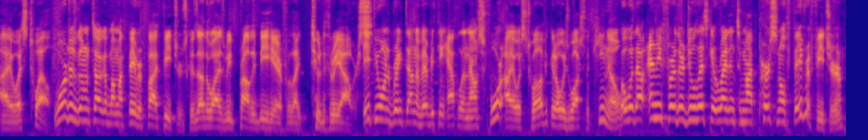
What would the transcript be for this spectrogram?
iOS 12. We're just gonna talk about my favorite five features, because otherwise we'd probably be here for like two to three hours. If you want a breakdown of everything Apple announced for iOS 12, you could always watch the keynote. But without any further ado, let's get right into my personal favorite feature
